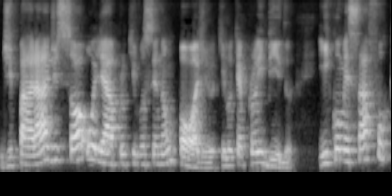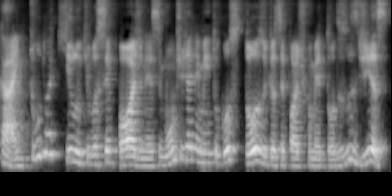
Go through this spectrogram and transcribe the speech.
de parar de só olhar para o que você não pode, aquilo que é proibido, e começar a focar em tudo aquilo que você pode, nesse monte de alimento gostoso que você pode comer todos os dias,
